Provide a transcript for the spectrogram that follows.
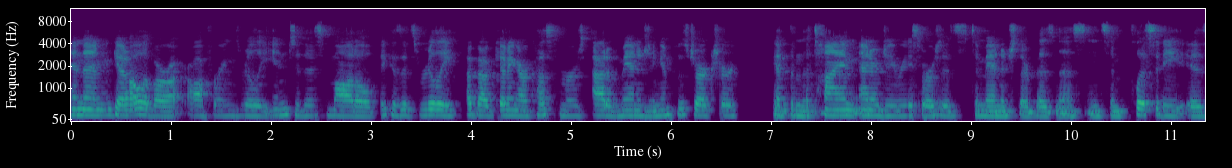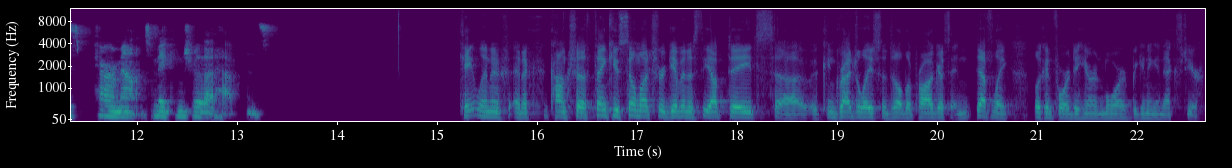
and then get all of our offerings really into this model because it's really about getting our customers out of managing infrastructure get them the time, energy, resources to manage their business. And simplicity is paramount to making sure that happens. Caitlin and Akanksha, thank you so much for giving us the updates. Uh, congratulations on all the progress and definitely looking forward to hearing more beginning of next year.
